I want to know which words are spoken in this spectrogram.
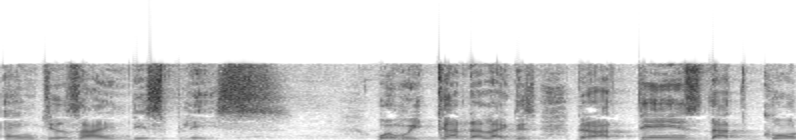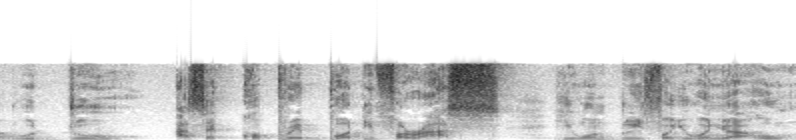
angels are in this place. When we gather like this, there are things that God would do as a corporate body for us. He won't do it for you when you are home.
